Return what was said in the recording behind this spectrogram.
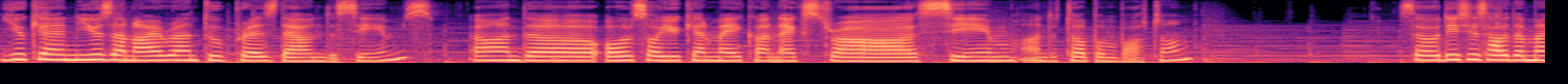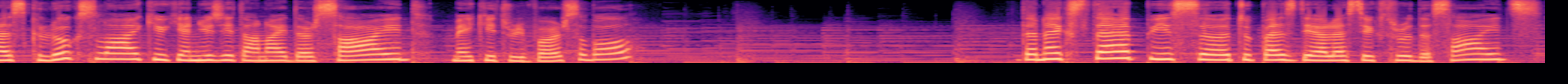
You can use an iron to press down the seams and uh, also you can make an extra seam on the top and bottom. So this is how the mask looks like, you can use it on either side, make it reversible. The next step is uh, to pass the elastic through the sides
